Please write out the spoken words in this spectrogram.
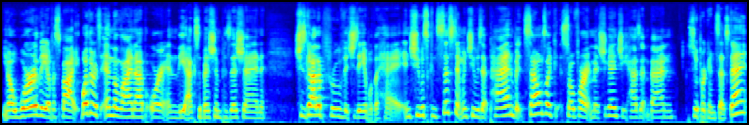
you know, worthy of a spot, whether it's in the lineup or in the exhibition position. She's got to prove that she's able to hit. And she was consistent when she was at Penn, but it sounds like so far at Michigan, she hasn't been super consistent.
